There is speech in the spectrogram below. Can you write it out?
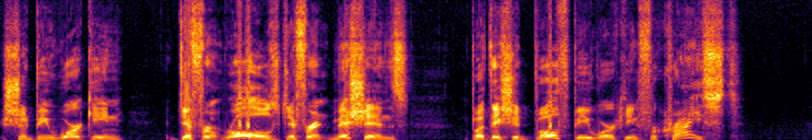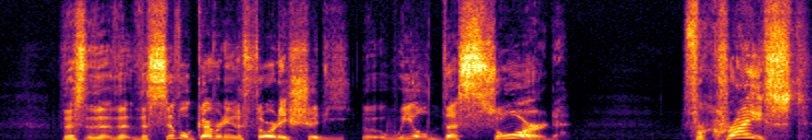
should be working different roles, different missions, but they should both be working for Christ. The, the, the civil governing authority should wield the sword for Christ.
